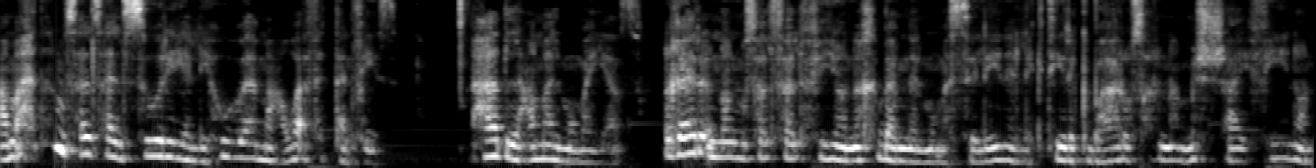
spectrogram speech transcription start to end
عم أحضر مسلسل سوري اللي هو مع وقف التنفيذ. هذا العمل مميز. غير إنه المسلسل فيه نخبة من الممثلين اللي كتير كبار وصرنا مش شايفينهم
